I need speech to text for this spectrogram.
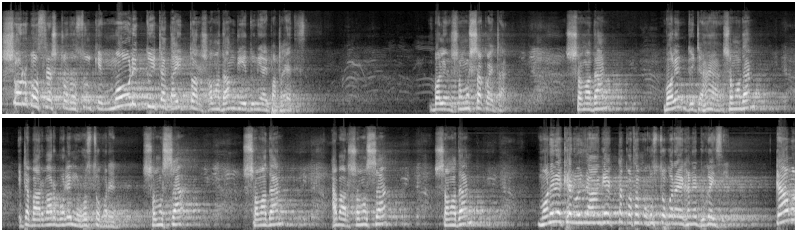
সর্বশ্রেষ্ঠ রসুলকে মৌলিক দুইটা দায়িত্ব আর সমাধান দিয়ে দুনিয়ায় পাঠাইয়া দিছে। বলেন, সমস্যা কয়টা? সমাধান? বলেন দুইটা হ্যাঁ সমাধান। এটা বারবার বলে মুখস্থ করেন। সমস্যা? সমাধান। আবার সমস্যা? সমাধান। মনে রেখেন, ওই যে আগে একটা কথা মুখস্থ করা এখানে ঢুকাইছি। কেমন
